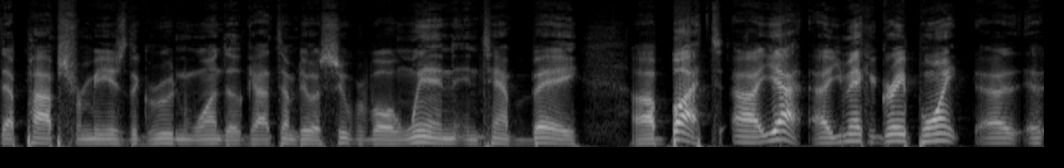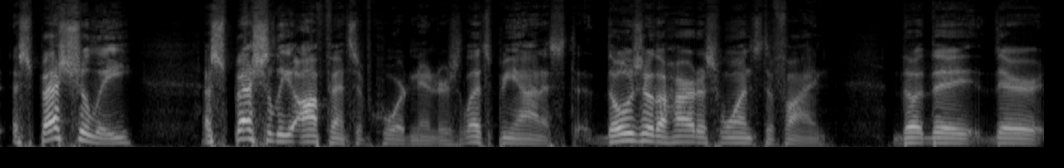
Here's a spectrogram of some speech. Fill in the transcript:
that pops for me is the Gruden one that got them to a Super Bowl win in Tampa Bay. Uh, but uh, yeah, uh, you make a great point, uh, especially especially offensive coordinators. Let's be honest; those are the hardest ones to find. The the they're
